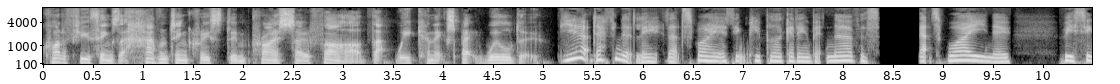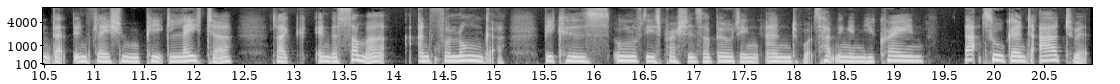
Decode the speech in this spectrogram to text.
quite a few things that haven't increased in price so far that we can expect will do? Yeah, definitely. That's why I think people are getting a bit nervous. That's why, you know, we think that inflation will peak later, like in the summer and for longer, because all of these pressures are building and what's happening in Ukraine, that's all going to add to it.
